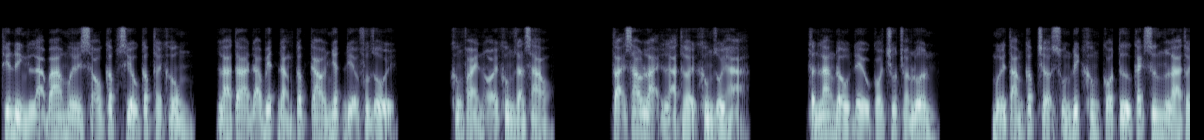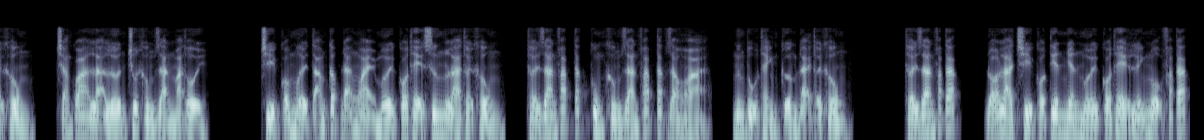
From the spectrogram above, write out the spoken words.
thiên đình là ba mươi sáu cấp siêu cấp thời không, là ta đã biết đẳng cấp cao nhất địa phương rồi. Không phải nói không gian sao? Tại sao lại là thời không rồi hả? Thần lang đầu đều có chút choáng luôn. mười tám cấp trở xuống đích không có tư cách xưng là thời không, chẳng qua là lớn chút không gian mà thôi. Chỉ có mười tám cấp đã ngoài mới có thể xưng là thời không, thời gian pháp tắc cùng không gian pháp tắc giao hòa, ngưng tụ thành cường đại thời không. Thời gian pháp tắc, đó là chỉ có tiên nhân mới có thể lĩnh ngộ pháp tắc.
